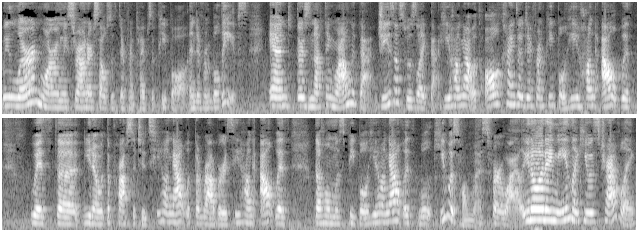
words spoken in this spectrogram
We learn more when we surround ourselves with different types of people and different beliefs. And there's nothing wrong with that. Jesus was like that. He hung out with all kinds of different people. He hung out with with the you know with the prostitutes he hung out with the robbers he hung out with the homeless people he hung out with well he was homeless for a while you know what i mean like he was traveling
